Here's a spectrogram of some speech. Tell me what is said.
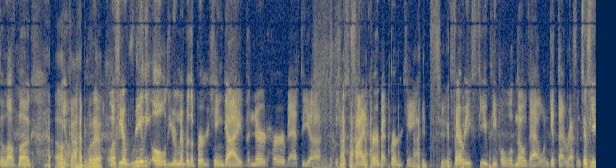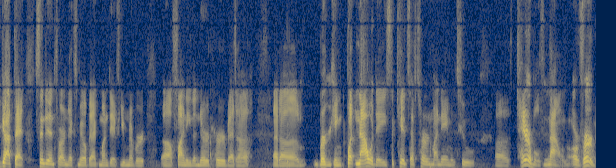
the love bug. Oh You know. God, what a Well, if you're really old, you remember the Burger King guy, the nerd Herb at the. uh You're supposed to find Herb at Burger King. I do. Very few people will know that one, get that reference. If you got that, send it into our next mailbag Monday. If you remember uh, finding the nerd Herb at uh, at uh, Burger King, but nowadays the kids have turned my name into a terrible noun or verb.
